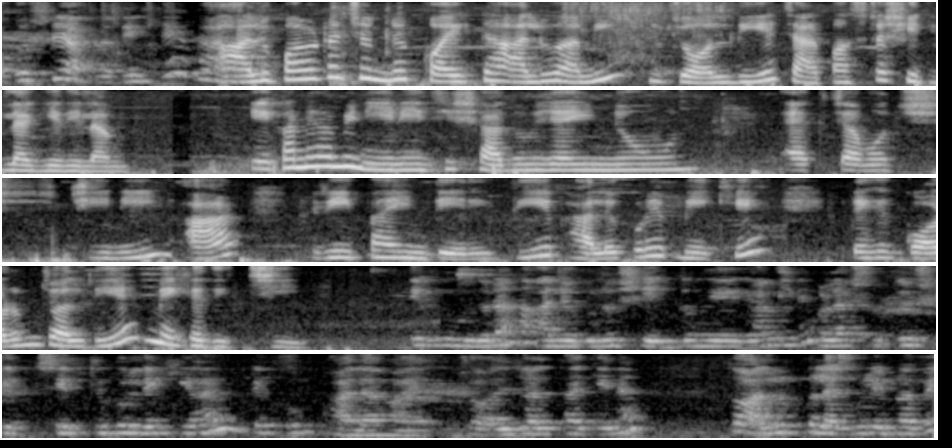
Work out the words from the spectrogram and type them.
অবশ্যই আপনাদেরকে আলু পরোটার জন্য কয়েকটা আলু আমি জল দিয়ে চার পাঁচটা সিটি লাগিয়ে দিলাম। এখানে আমি নিয়ে নিয়েছি স্বাদ অনুযায়ী নুন এক চামচ চিনি আর রিফাইন তেল দিয়ে ভালো করে মেখে এটাকে গরম জল দিয়ে মেখে দিচ্ছি। দেখুন বন্ধুরা আলুগুলো সেদ্ধ হয়ে গেছে। খোলা শুদ্ধ সেদ্ধ করলে কি হয়? এটা খুব ভালো হয়। জল জল থাকে না? তো আলুর খোলাগুলো এভাবে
